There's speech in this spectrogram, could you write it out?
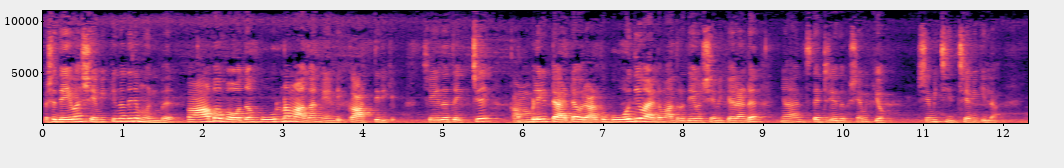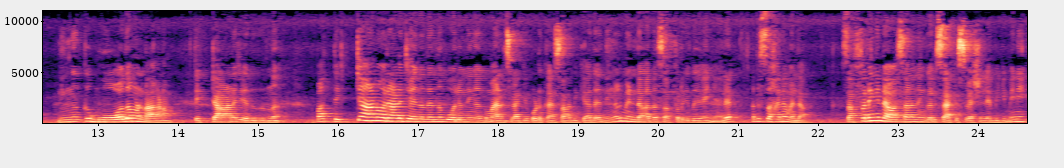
പക്ഷെ ദൈവം ക്ഷമിക്കുന്നതിന് മുൻപ് പാപബോധം പൂർണമാകാൻ വേണ്ടി കാത്തിരിക്കും. ചെയ്ത തെറ്റ് കംപ്ലീറ്റ് ആയിട്ട് ഒരാൾക്ക് ബോധ്യമായിട്ട് മാത്രം ദൈവം ക്ഷമിക്കുക അല്ലാണ്ട് ഞാൻ തെറ്റ് ചെയ്തു. ക്ഷമിക്കോ? ക്ഷമിച്ച് ക്ഷമിക്കില്ല. നിങ്ങൾക്ക് ബോധമുണ്ടാകണം തെറ്റാണ് ചെയ്തതെന്ന്. അപ്പൊ ആ തെറ്റാണ് ഒരാൾ ചെയ്യുന്നതെന്ന് പോലും നിങ്ങൾക്ക് മനസ്സിലാക്കി കൊടുക്കാൻ സാധിക്കാതെ നിങ്ങൾ മിണ്ടാതെ സഫർ ചെയ്ത് കഴിഞ്ഞാൽ അത് സഹനമല്ല. സഫറിങ്ങിന്റെ അവസാനം നിങ്ങൾക്ക് ഒരു സാറ്റിസ്ഫാക്ഷൻ ലഭിക്കും. ഇനി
